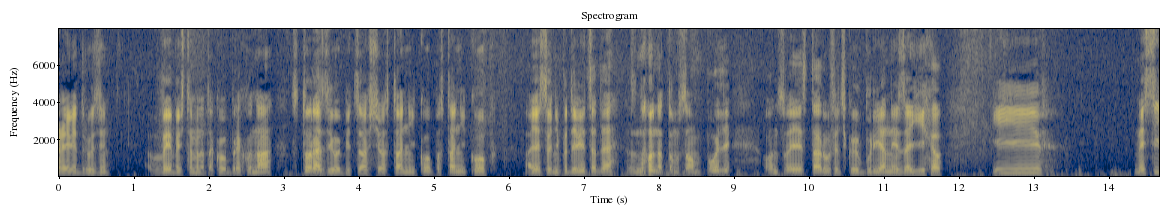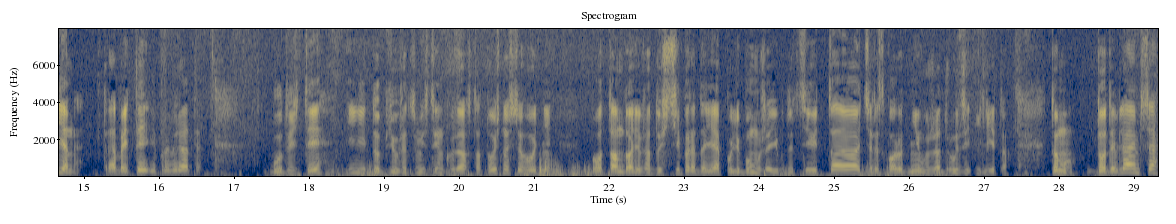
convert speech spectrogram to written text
Привіт, друзі! Вибачте мене такого брехуна. Сто разів обіцяв, що останній коп, останній коп. А я сьогодні подивіться де, знов на тому самому полі. Он своєю старушечкою бур'яни заїхав. І не сіяне. Треба йти і провіряти. Буду йти і доб'ю вже цю місцинку вже остаточно сьогодні, бо там далі вже дощі передає, по-любому вже її будуть сіяти, та через пару днів вже, друзі, і літо. Тому додивляємося,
